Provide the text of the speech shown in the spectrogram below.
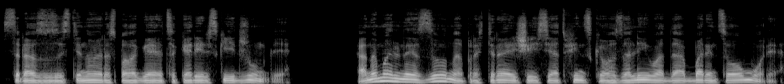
Сразу за стеной располагаются карельские джунгли. Аномальная зона, простирающаяся от Финского залива до Баренцева моря.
